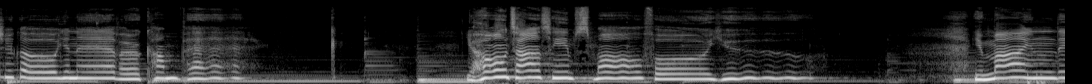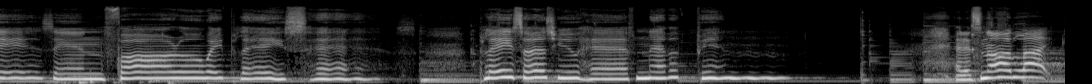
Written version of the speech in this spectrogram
Once you go, you never come back. Your hometown seems small for you. Your mind is in faraway places, places you have never been. And it's not like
